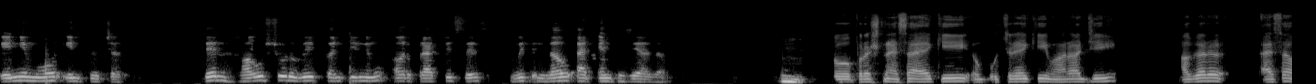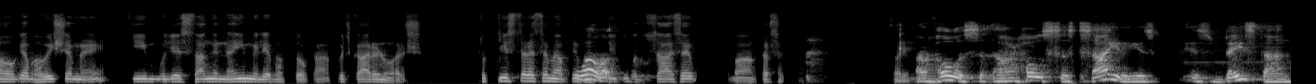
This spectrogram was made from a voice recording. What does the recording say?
anymore in future? Then how should we continue our practices with love and enthusiasm? Mm. तो प्रश्न ऐसा है कि पूछ रहे हैं कि महाराज जी अगर ऐसा हो गया भविष्य में कि मुझे संग नहीं मिले भक्तों का कुछ कारणवश तो किस तरह से मैं अपनी Well, भक्ति को उत्साह से आ, कर सकता हूँ sorry Our whole our whole society is is based on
